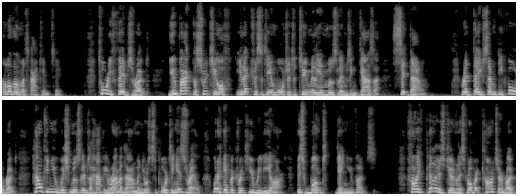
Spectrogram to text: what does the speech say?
a lot of them attack him too. Tory Fibs wrote, You back the switching off electricity and water to 2 million Muslims in Gaza. Sit down. Red Dave 74 wrote, How can you wish Muslims a happy Ramadan when you're supporting Israel? What a hypocrite you really are. This won't gain you votes. Five Pillars journalist Robert Carter wrote,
